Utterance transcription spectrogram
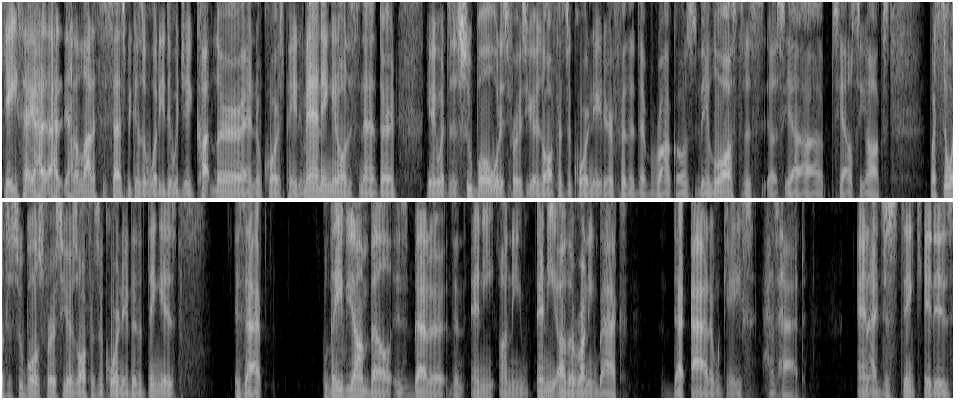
Gase had, had, had a lot of success because of what he did with Jay Cutler and, of course, Peyton Manning and all this and that and third. You know, he went to the Super Bowl with his first year as offensive coordinator for the Denver Broncos. They lost to the uh, Seattle, uh, Seattle Seahawks, but still went to the Super Bowl his first year as offensive coordinator. The thing is, is that Le'Veon Bell is better than any any any other running back that Adam Gase has had, and I just think it is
